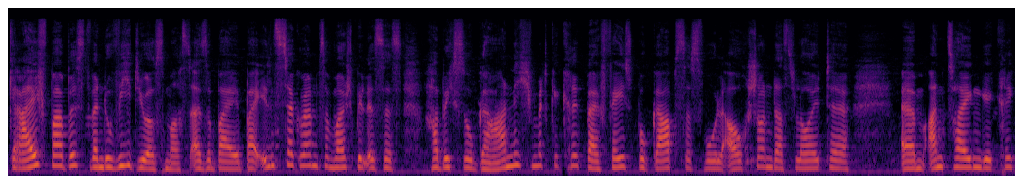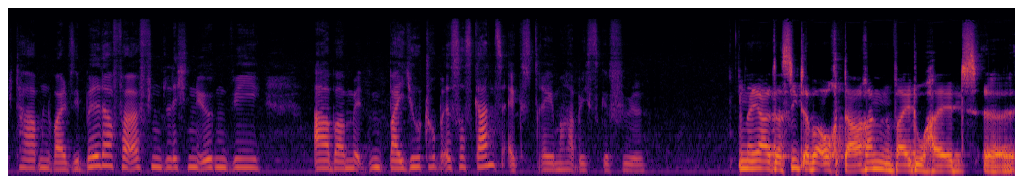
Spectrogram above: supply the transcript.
greifbar bist, wenn du Videos machst. Also, bei bei Instagram zum Beispiel ist es habe ich so gar nicht mitgekriegt. Bei Facebook gab's das wohl auch schon, dass Leute, ähm, Anzeigen gekriegt haben, weil sie Bilder veröffentlichen irgendwie. Aber mit bei YouTube ist es ganz extrem, habe ich's Gefühl. Na ja, das liegt aber auch daran, weil du halt, äh,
